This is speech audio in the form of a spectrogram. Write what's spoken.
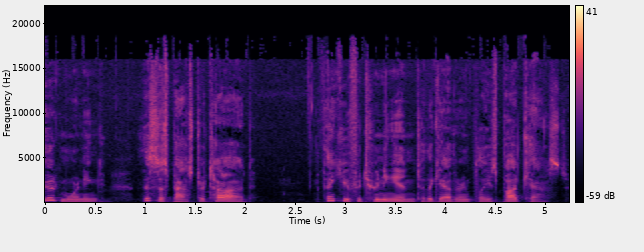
Good morning. This is Pastor Todd. Thank you for tuning in to the Gathering Place podcast.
